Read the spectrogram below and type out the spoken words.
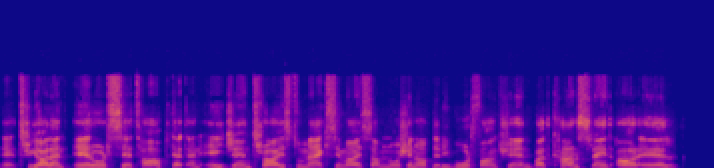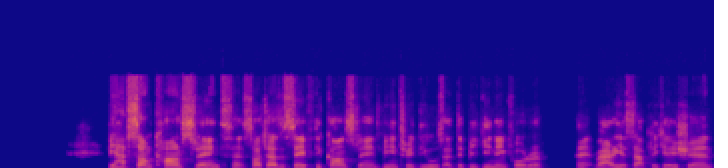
a, trial and error setup that an agent tries to maximize some notion of the reward function, but constraint RL, we have some constraints such as a safety constraint we introduced at the beginning for uh, various application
